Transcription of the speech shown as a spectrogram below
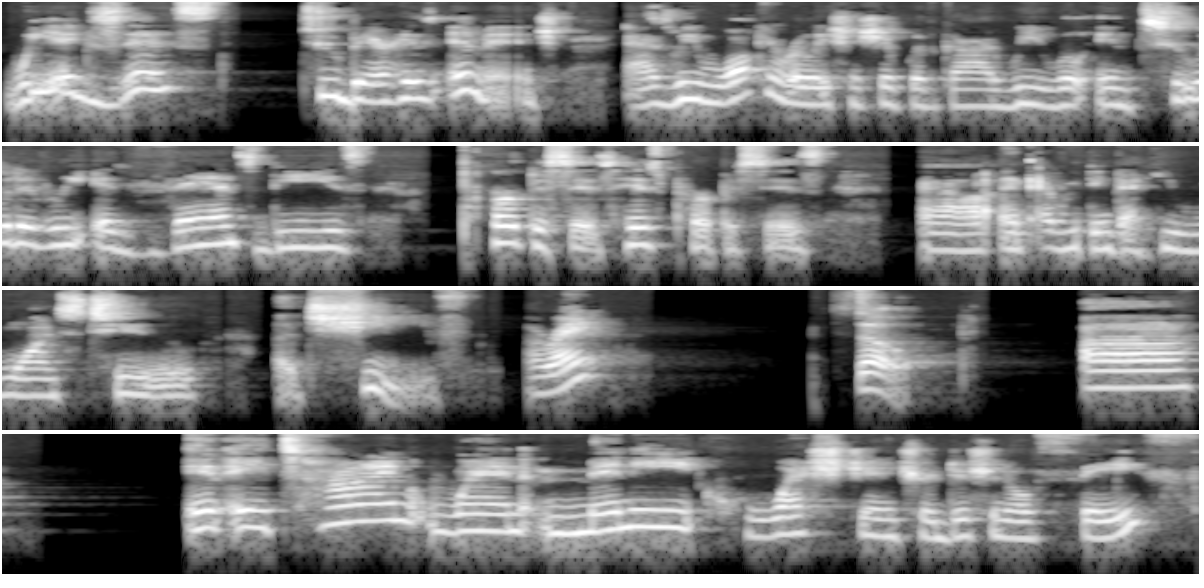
we exist to bear his image. As we walk in relationship with God, we will intuitively advance these purposes, his purposes, uh, and everything that he wants to achieve. All right. So, uh, in a time when many question traditional faith,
